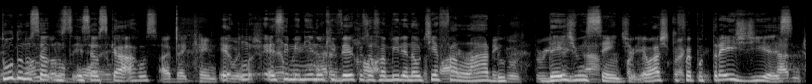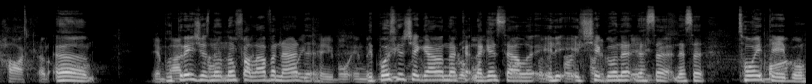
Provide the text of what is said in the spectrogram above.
tudo no seu, em seus carros. Esse menino que veio com sua família não tinha falado desde o incêndio incêndio. Eu acho que foi por três dias. Uh, por três dias não, não falava nada. Depois que eles chegaram na, na Gansala, ele, ele chegou nessa, nessa toy table,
